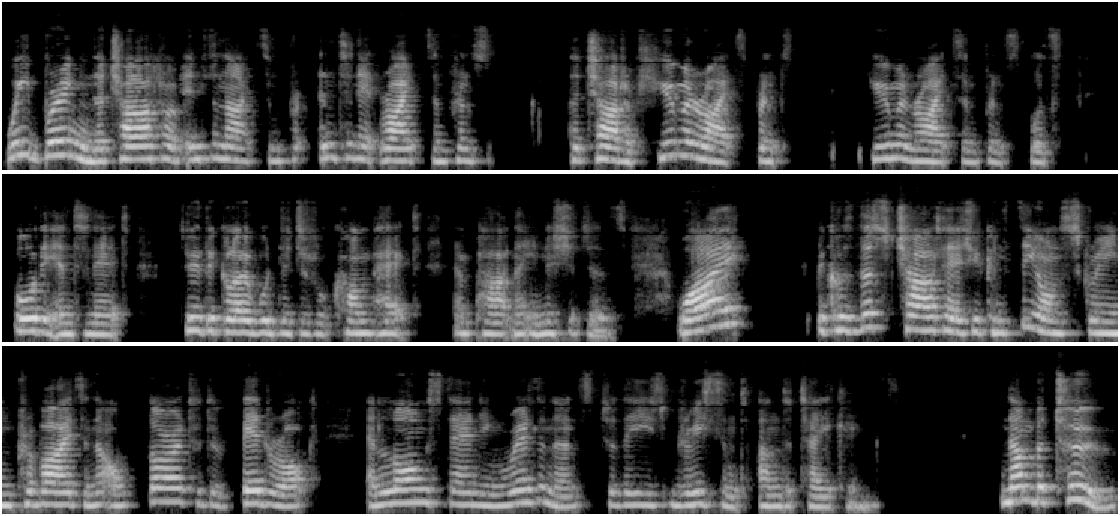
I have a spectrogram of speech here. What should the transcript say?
we bring the Charter of Internet, Rights and Principles, the Charter of Human Rights, Human Rights and Principles for the Internet to the Global Digital Compact and partner initiatives. Why? Because this charter, as you can see on screen, provides an authoritative bedrock and long-standing resonance to these recent undertakings. Number two,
